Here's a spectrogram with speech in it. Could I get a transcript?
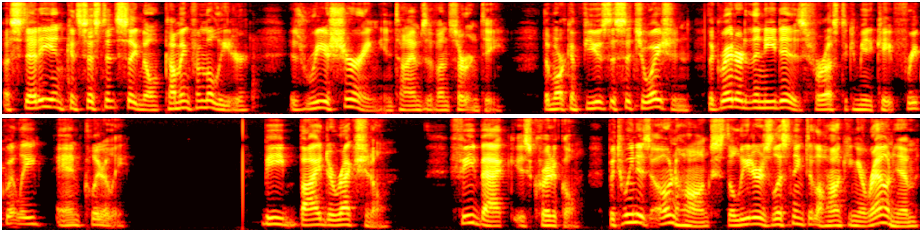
A steady and consistent signal coming from the leader is reassuring in times of uncertainty. The more confused the situation, the greater the need is for us to communicate frequently and clearly. Be bidirectional. Feedback is critical. Between his own honks, the leader is listening to the honking around him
